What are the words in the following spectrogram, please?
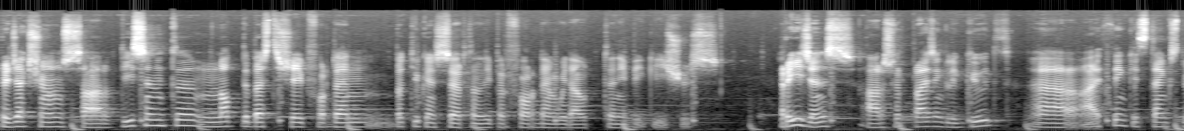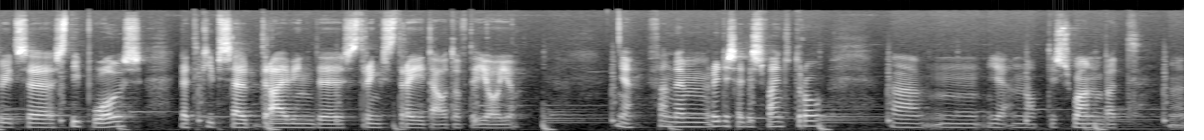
Rejections are decent, not the best shape for them, but you can certainly perform them without any big issues. Regens are surprisingly good. Uh, I think it's thanks to its uh, steep walls that keeps help driving the string straight out of the yo-yo. Yeah, found them really satisfying to throw. Um, yeah, not this one, but uh,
